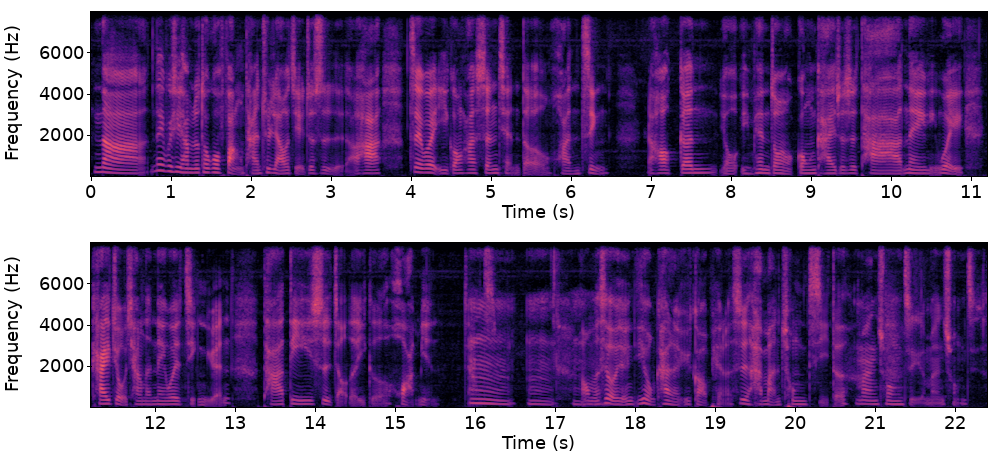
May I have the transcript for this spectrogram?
那那部戏他们就透过访谈去了解，就是啊他这位义工他生前的环境。然后跟有影片中有公开，就是他那一位开九枪的那位警员，他第一视角的一个画面，这样子。嗯嗯，然后我们是有已经有看了预告片了，是还蛮冲击的。蛮冲击的，蛮冲击的。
